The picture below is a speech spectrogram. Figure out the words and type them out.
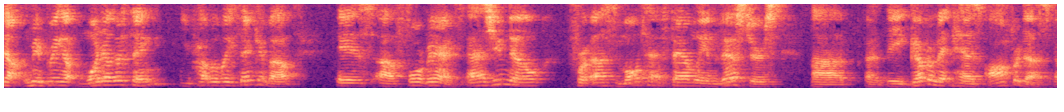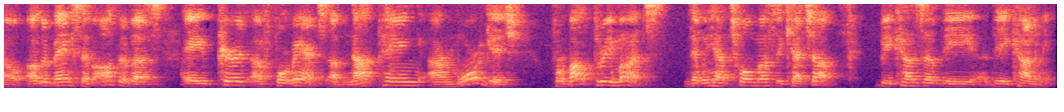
Now, let me bring up one other thing you probably think about is uh, forbearance. As you know, for us multifamily investors, uh, uh, the government has offered us, or other banks have offered us, a period of forbearance of not paying our mortgage for about three months. Then we had 12 months to catch up because of the, the economy.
